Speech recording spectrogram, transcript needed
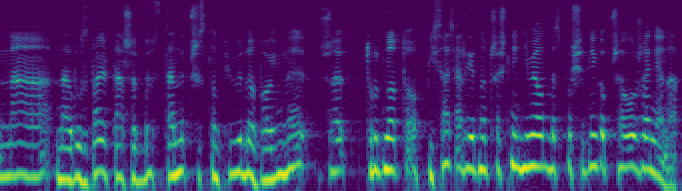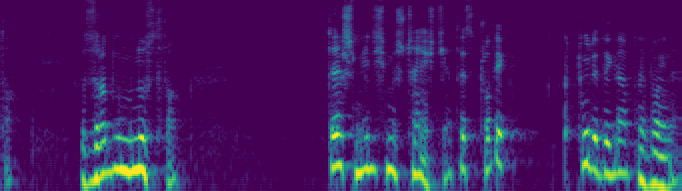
na, na Roosevelta, żeby Stany przystąpiły do wojny, że trudno to opisać, ale jednocześnie nie miał bezpośredniego przełożenia na to. Zrobił mnóstwo. Też mieliśmy szczęście. To jest człowiek, który wygrał tę wojnę.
